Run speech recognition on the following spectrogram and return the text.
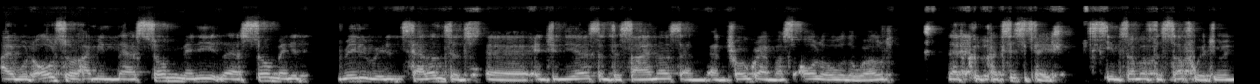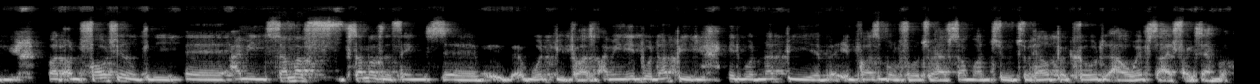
I would also, I mean, there are so many, there are so many really, really talented uh, engineers and designers and, and programmers all over the world that could participate in some of the stuff we're doing. But unfortunately, uh, I mean, some of some of the things uh, would be possible. I mean, it would not be it would not be uh, impossible for to have someone to to help code our website, for example.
